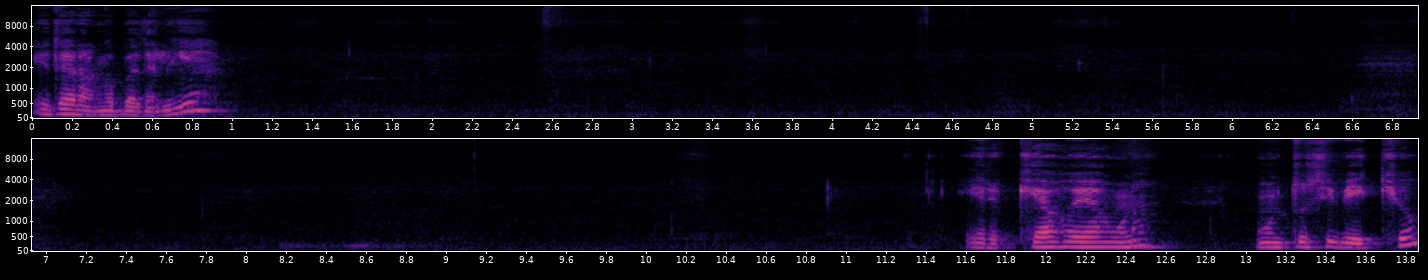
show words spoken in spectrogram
ਇਹਦਾ ਰੰਗ ਬਦਲ ਗਿਆ। ਇਹ ਰੱਖਿਆ ਹੋਇਆ ਹੁਣ। ਹੁਣ ਤੁਸੀਂ ਵੇਖਿਓ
